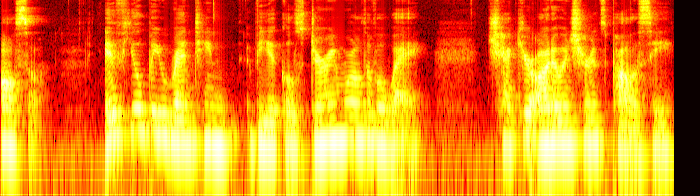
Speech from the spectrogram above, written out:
Also, if you'll be renting vehicles during World of Away, check your auto insurance policy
